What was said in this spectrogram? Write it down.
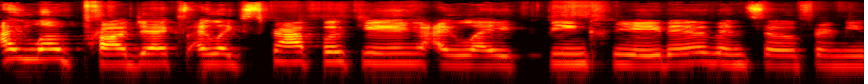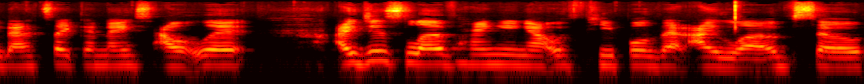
I love projects. I like scrapbooking. I like being creative and so for me that's like a nice outlet. I just love hanging out with people that I love. So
